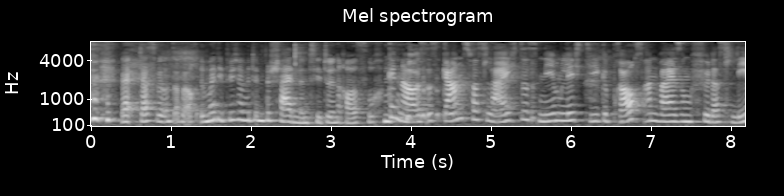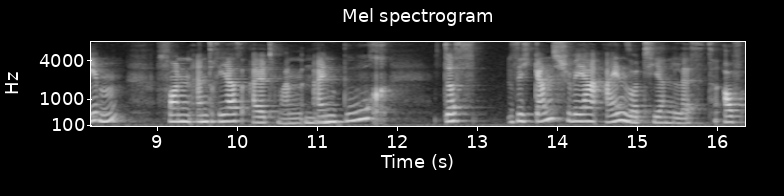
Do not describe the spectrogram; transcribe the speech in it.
Dass wir uns aber auch immer die Bücher mit den bescheidenen Titeln raussuchen. Genau, es ist ganz was Leichtes, nämlich die Gebrauchsanweisung für das Leben von Andreas Altmann. Mhm. Ein Buch, das sich ganz schwer einsortieren lässt auf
